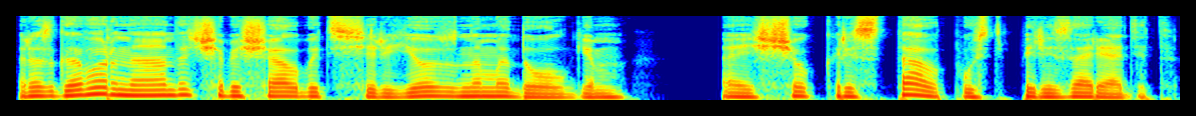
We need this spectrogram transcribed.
Разговор на ночь обещал быть серьезным и долгим, а еще кристалл пусть перезарядит.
